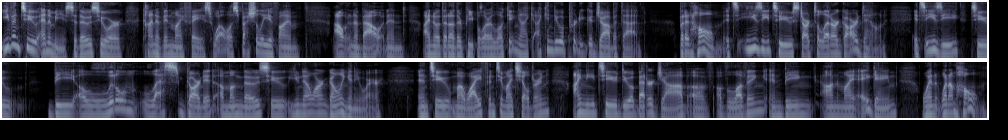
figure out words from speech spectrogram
even to enemies, to those who are kind of in my face. Well, especially if I'm out and about and I know that other people are looking, I, I can do a pretty good job at that. But at home, it's easy to start to let our guard down. It's easy to be a little less guarded among those who you know aren't going anywhere. And to my wife and to my children, I need to do a better job of of loving and being on my A game when when I'm home.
